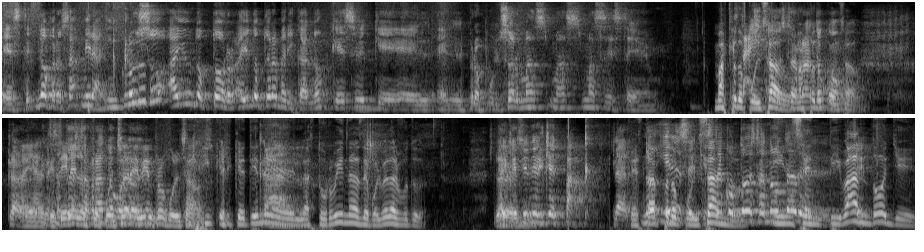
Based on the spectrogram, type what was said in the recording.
Este, no, pero o sea, mira, incluso hay un doctor, hay un doctor americano que es el que el, el propulsor más, más, más, este, Más propulsado, este más con- claro, el el que tiene los con bien propulsados. El que tiene Claro. las turbinas de Volver al Futuro. el Claro que tiene el jetpack, claro. Que está No, y él es el que está propulsando, con toda esta nota del- incentivando, eh, oye.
